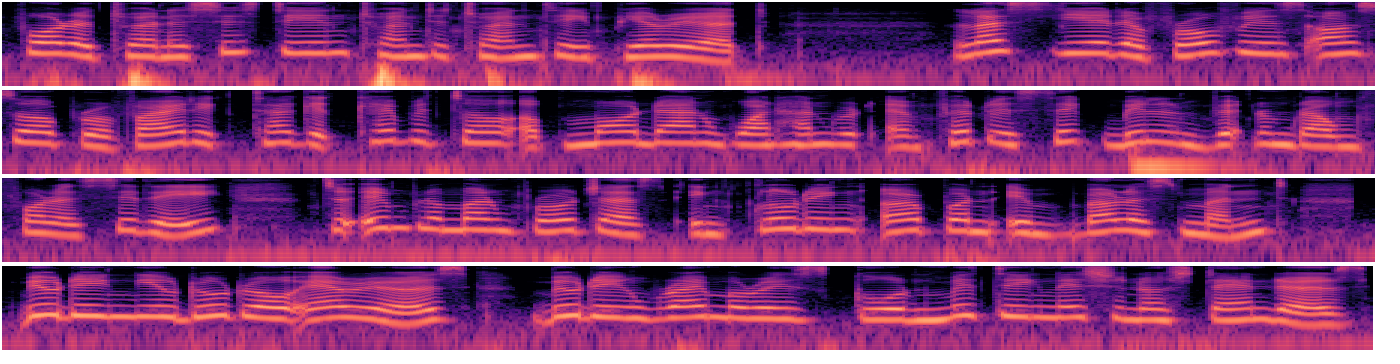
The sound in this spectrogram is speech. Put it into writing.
for the 2016-2020 period. Last year, the province also provided target capital of more than 156 billion Vietnam dong for the city to implement projects including urban embellishment, building new rural areas, building primary school meeting national standards,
